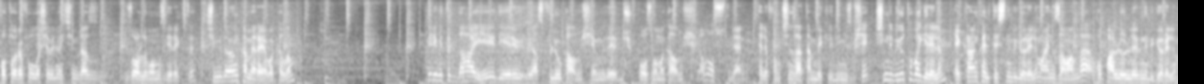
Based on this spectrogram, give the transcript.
Fotoğrafa ulaşabilmek için biraz zorlamamız gerekti. Şimdi de ön kameraya bakalım. Biri bir tık daha iyi, diğeri biraz flu kalmış, hem de düşük pozlama kalmış. Ama olsun yani telefon için zaten beklediğimiz bir şey. Şimdi bir YouTube'a girelim, ekran kalitesini bir görelim, aynı zamanda hoparlörlerini bir görelim.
